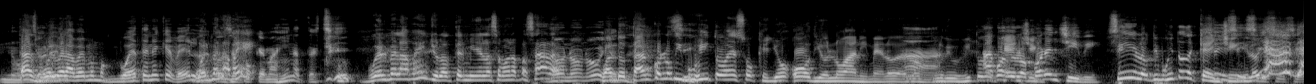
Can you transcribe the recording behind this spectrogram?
No, Taz, yo vuélvela le- a ver, mamá. Voy a tener que verla. Vuélvela a ver. Porque imagínate. Vuélvela a ver, yo la terminé la semana pasada. No, no, no, Cuando están con los sí. dibujitos esos que yo odio en los animes, los, Ah. los dibujitos de Ah, cuando lo ponen chibi. Sí, los dibujitos de Kenshin. Sí, sí, y lo- sí, ya, sí, sí. ya,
